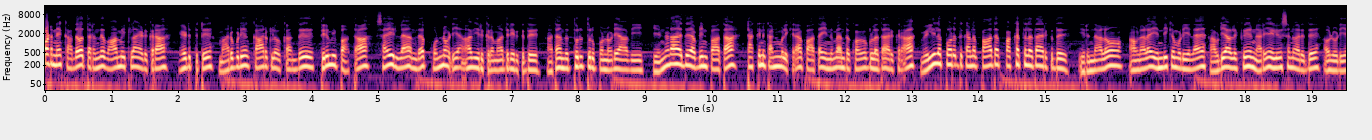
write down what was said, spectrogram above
உடனே கதவை திறந்து வாமிட்லாம் எடுக்கிறா. எடுத்துட்டு மறுபடியும் காருக்குள்ள உட்காந்து திரும்பி பார்த்தா சைடில் அந்த பொண்ணோடைய ஆவி இருக்கிற மாதிரி இருக்குது. அதான் அந்த துரு துரு பொண்ணோடைய ஆவி. என்னடா இது அப்படின்னு பார்த்தா டக்குன்னு கண் முழிக்கிறா. பார்த்தா இனிமே அந்த குகைக்குள்ள தான் இருக்கிறா. வெளியில போறதுக்கான பாதை பக்கத்துல தான் இருக்குது. இருந்தாலும் அவளால எந்திக்க முடியல. அப்படியே அவளுக்கு நிறைய இல்யூஷன் வருது. அவளுடைய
